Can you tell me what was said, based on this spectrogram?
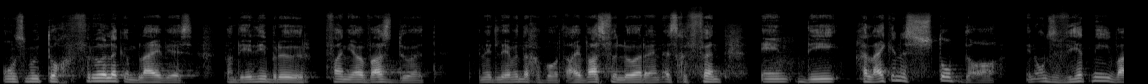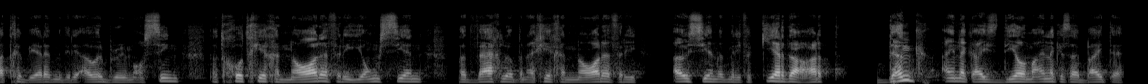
Ons moet tog vrolik en bly wees want hierdie broer van jou was dood en het lewendig geword. Hy was verlore en is gevind en die gelykenis stop daar en ons weet nie wat gebeur het met hierdie ouer broer maar ons sien dat God gee genade vir die jong seun wat wegloop en hy gee genade vir die ou seun wat met die verkeerde hart dink eintlik hy's deel maar eintlik is hy buite.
